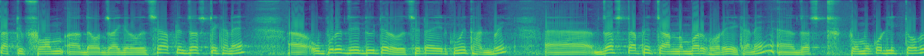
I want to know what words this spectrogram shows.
চারটি ফর্ম দেওয়ার জায়গা রয়েছে। আপনি জাস্ট এখানে উপরে যে দুইটা রয়েছে, এটা এরকমই থাকবে। জাস্ট আপনি চার নম্বর ঘরে এখানে জাস্ট প্রোমো কোড লিখতে হবে।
